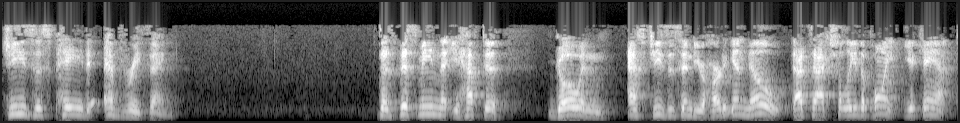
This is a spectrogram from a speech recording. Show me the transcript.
Jesus paid everything. Does this mean that you have to go and ask Jesus into your heart again? No, that's actually the point. You can't.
